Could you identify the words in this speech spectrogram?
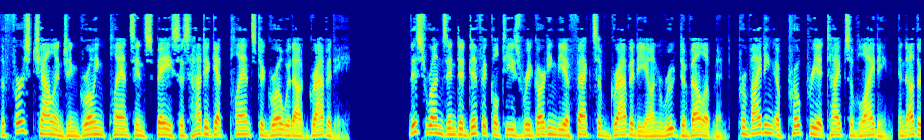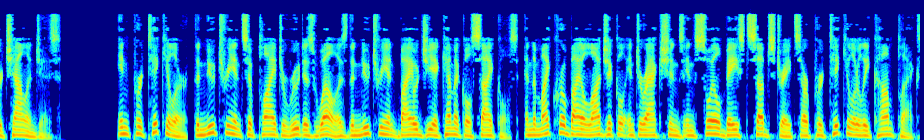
The first challenge in growing plants in space is how to get plants to grow without gravity. This runs into difficulties regarding the effects of gravity on root development, providing appropriate types of lighting, and other challenges. In particular, the nutrient supply to root as well as the nutrient biogeochemical cycles, and the microbiological interactions in soil-based substrates are particularly complex,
